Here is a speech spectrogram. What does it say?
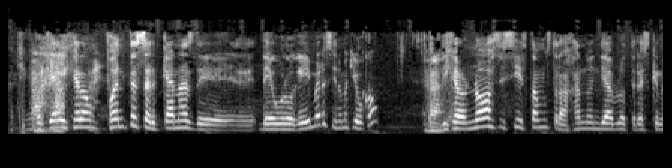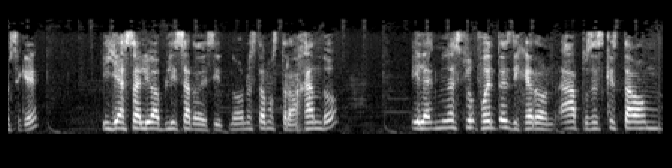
Ah. Porque ya dijeron fuentes cercanas de, de Eurogamer, si no me equivoco. Ajá. Dijeron, no, sí, sí, estamos trabajando en Diablo 3, que no sé qué. Y ya salió a Blizzard a decir, no, no estamos trabajando. Y las mismas fu- fuentes dijeron, ah, pues es que estaban,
